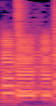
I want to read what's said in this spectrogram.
Bye.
